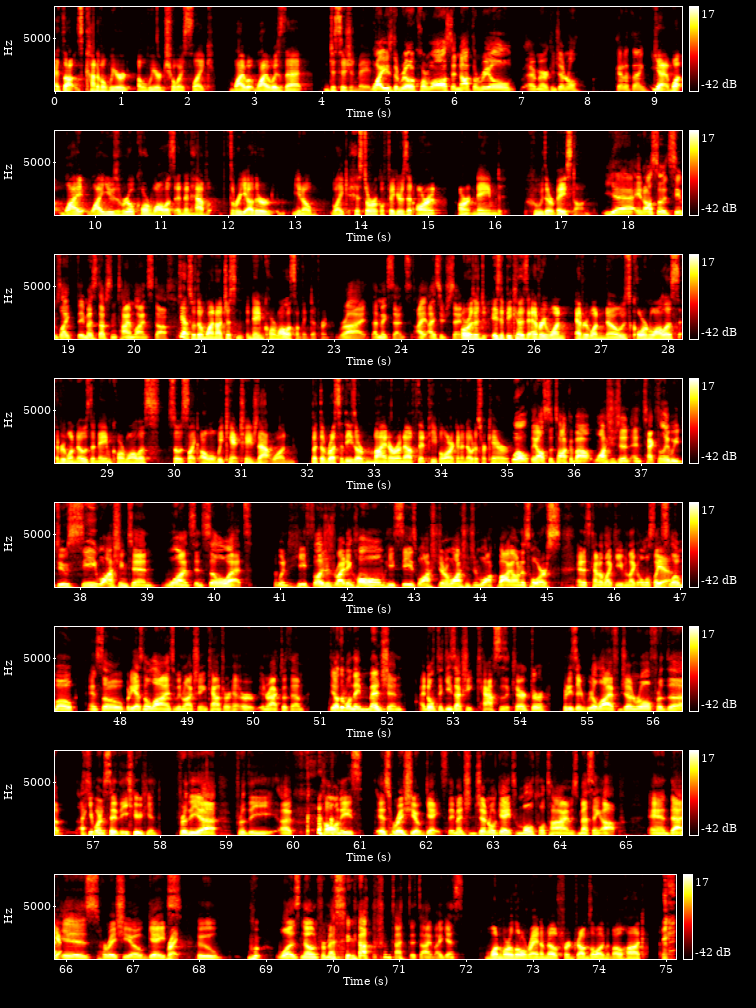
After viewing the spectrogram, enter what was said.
I thought it was kind of a weird a weird choice like why why was that decision made? Why use the real Cornwallis and not the real American general kind of thing? Yeah, what why why use real Cornwallis and then have three other, you know, like historical figures that aren't aren't named who they're based on? Yeah, and also it seems like they messed up some timeline stuff. Yeah, so then why not just name Cornwallis something different? Right, that makes sense. I, I see what you're saying. Or is it is it because everyone everyone knows Cornwallis, everyone knows the name Cornwallis, so it's like, oh well, we can't change that one. But the rest of these are minor enough that people aren't going to notice or care. Well, they also talk about Washington, and technically, we do see Washington once in silhouette. When Heath Ledger's riding home, he sees Wash- General Washington walk by on his horse, and it's kind of like even like almost like Yeah. slow mo. And so, but he has no lines. We don't actually encounter him or interact with him. The other one they mention, I don't think he's actually cast as a character, but he's a real life general for the. I keep wanting to say the Union for the uh, for the uh, colonies is Horatio Gates. They mentioned General Gates multiple times messing up, and that Yeah. is Horatio Gates, Right. who was known for messing up from time to time. I guess. One more little random note for drums along the Mohawk.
